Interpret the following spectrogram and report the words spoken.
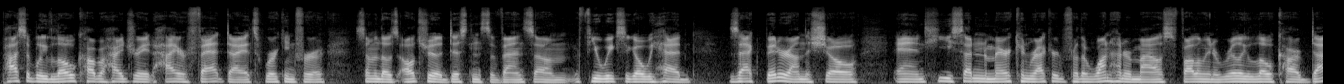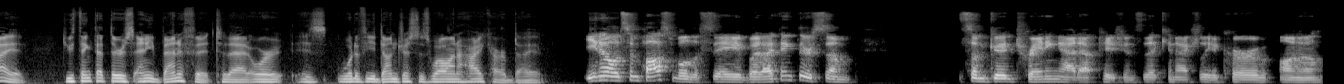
possibly low carbohydrate, higher fat diets working for some of those ultra distance events. Um, a few weeks ago, we had Zach Bitter on the show, and he set an American record for the 100 miles following a really low carb diet. Do you think that there's any benefit to that, or is would have he done just as well on a high carb diet? You know, it's impossible to say, but I think there's some some good training adaptations that can actually occur on a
